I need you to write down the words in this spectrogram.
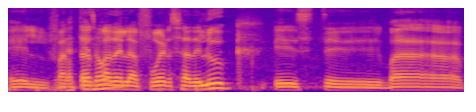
el que fantasma no? de la fuerza de Luke este, va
